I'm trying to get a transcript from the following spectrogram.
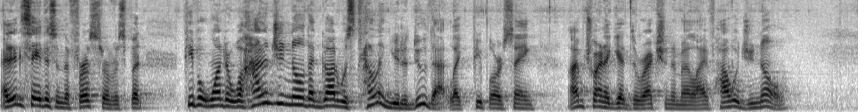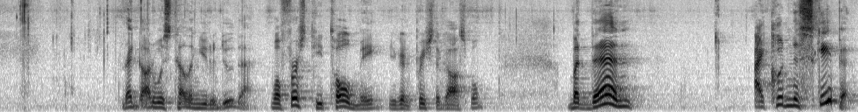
I didn't say this in the first service, but people wonder, well, how did you know that God was telling you to do that? Like people are saying, I'm trying to get direction in my life. How would you know that God was telling you to do that? Well, first, He told me, you're going to preach the gospel. But then I couldn't escape it.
